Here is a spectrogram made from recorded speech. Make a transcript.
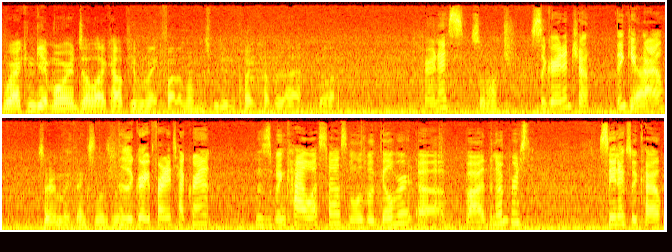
where I can get more into like how people make fun of them because we didn't quite cover that, but Very nice. so much. This is a great intro. Thank you, Yeah. Kyle. Certainly, thanks, Elizabeth. This is a great Friday Tech Rant. This has been Kyle Westhouse and Elizabeth Gilbert. Uh, by the numbers. See you next week, Kyle.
